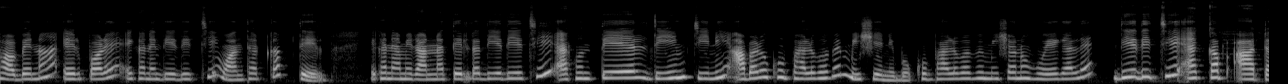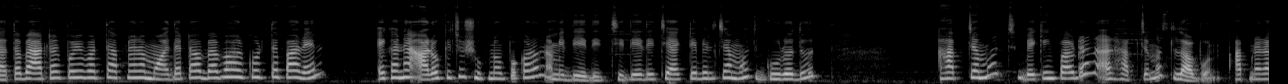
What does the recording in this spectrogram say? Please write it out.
হবে না। এরপরে এখানে দিয়ে দিচ্ছি ওয়ান থার্ড কাপ তেল। এখানে আমি রান্নার তেলটা দিয়ে দিয়েছি। এখন তেল, ডিম, চিনি আবারও খুব ভালোভাবে মিশিয়ে নিব। খুব ভালোভাবে মিশানো হয়ে গেলে দিয়ে দিচ্ছি এক কাপ আটা। তবে আটার পরিবর্তে আপনারা ময়দাটাও ব্যবহার করতে পারেন। এখানে আরও কিছু শুকনো উপকরণ আমি দিয়ে দিচ্ছি। দিয়ে দিচ্ছি এক টেবিল চামচ গুঁড়ো দুধ হাফ চামচ বেকিং পাউডার আর হাফ চামচ লবণ। আপনারা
